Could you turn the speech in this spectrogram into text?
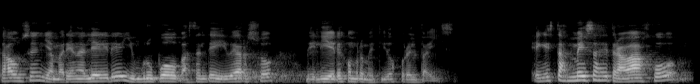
Townsend y a Mariana Alegre y un grupo bastante diverso de líderes comprometidos por el país en estas mesas de trabajo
